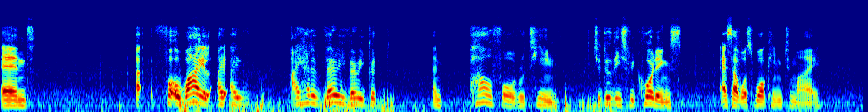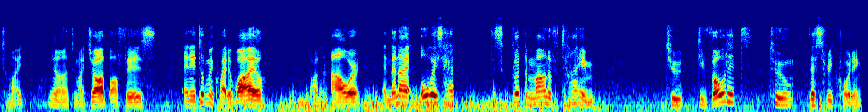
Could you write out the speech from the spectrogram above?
and uh, for a while I, I I had a very, very good and powerful routine to do these recordings as I was walking to my to my you know to my job office. And it took me quite a while about an hour. And then I always had this good amount of time to devote it to this recording.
